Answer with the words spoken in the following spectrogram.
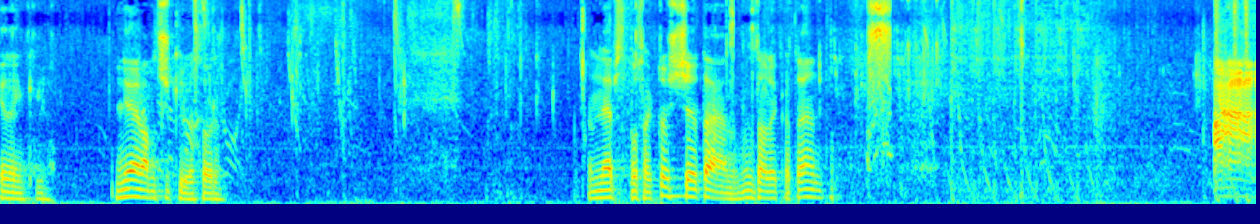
Jeden kill. Nie mam 3 kilo, sorry. Lepszy sposób. Ktoś się ten, z daleka ten. To... A!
